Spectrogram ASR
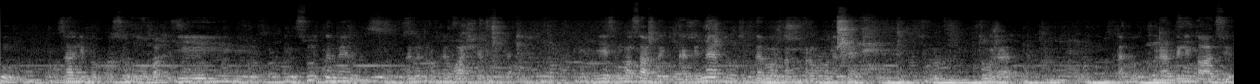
ну, взагалі по, суглобах. І інсультними, з ними трохи важче буде. Є масажний кабінет, де можна проводити теж таку реабілітацію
